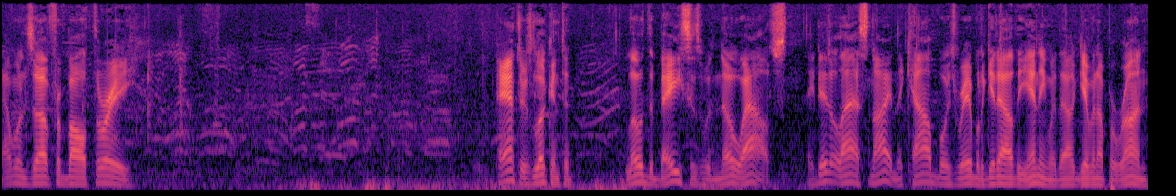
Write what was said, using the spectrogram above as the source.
That one's up for ball three. Panthers looking to load the bases with no outs. They did it last night, and the Cowboys were able to get out of the inning without giving up a run.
